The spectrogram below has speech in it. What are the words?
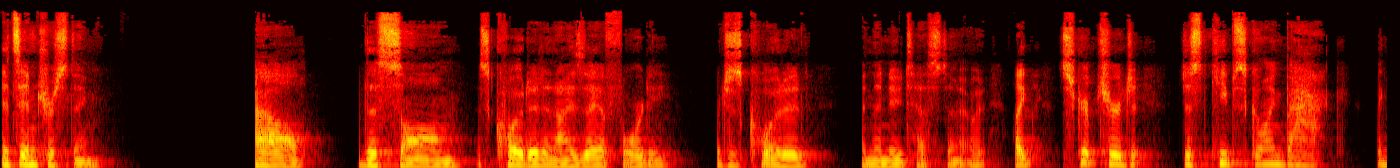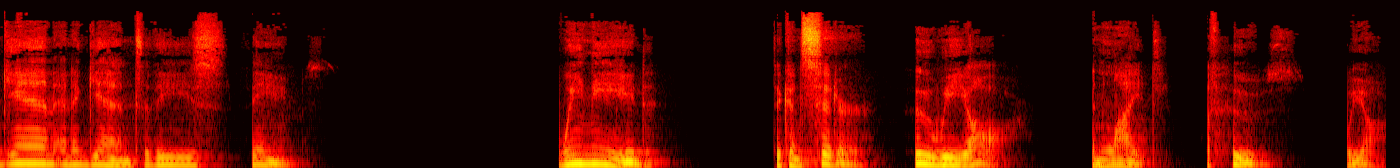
It's interesting how this psalm is quoted in Isaiah 40, which is quoted in the New Testament. Like scripture just keeps going back again and again to these themes. We need to consider who we are in light of whose we are.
